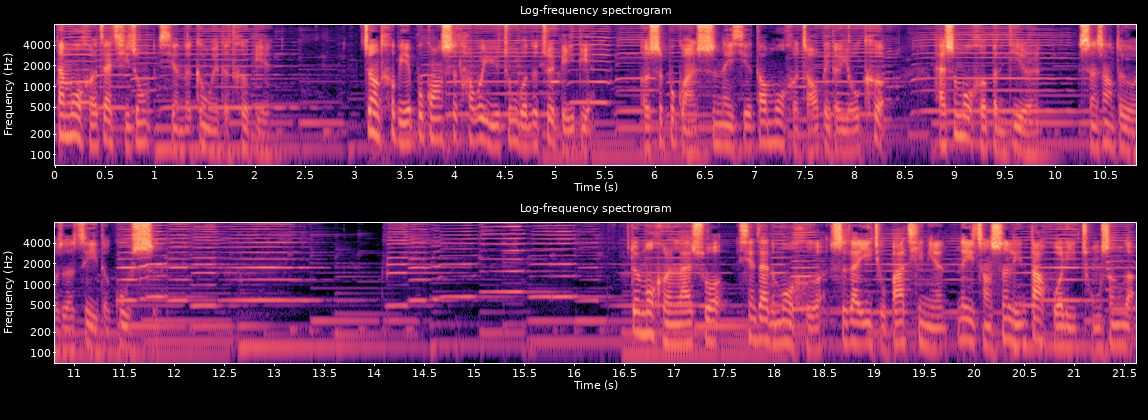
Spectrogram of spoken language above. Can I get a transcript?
但漠河在其中显得更为的特别。这种特别不光是它位于中国的最北点，而是不管是那些到漠河找北的游客，还是漠河本地人，身上都有着自己的故事。对漠河人来说，现在的漠河是在1987年那一场森林大火里重生的。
